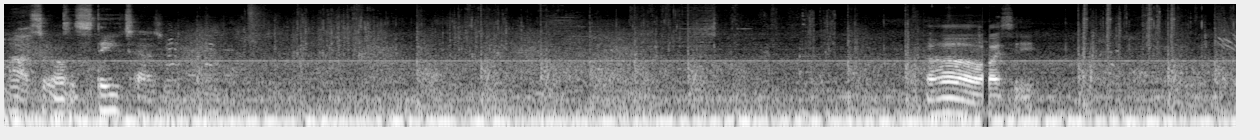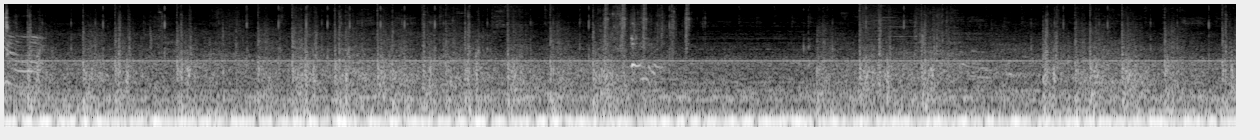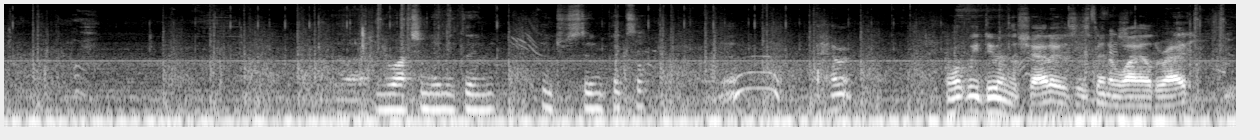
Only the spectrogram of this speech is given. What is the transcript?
Ah, so it's Oh. A stage hazard. Oh, I see. Uh, you watching anything interesting, Pixel? Uh, I haven't. What we do in the shadows has been a wild ride. You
